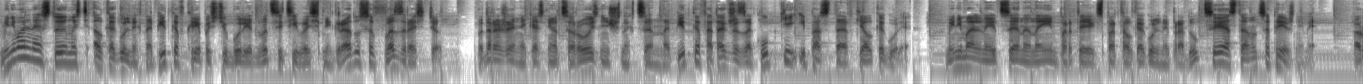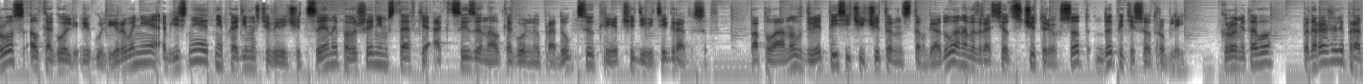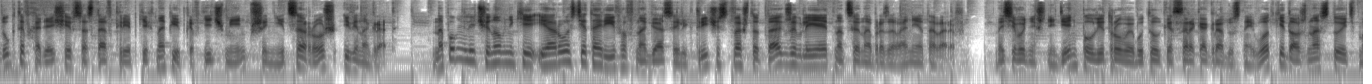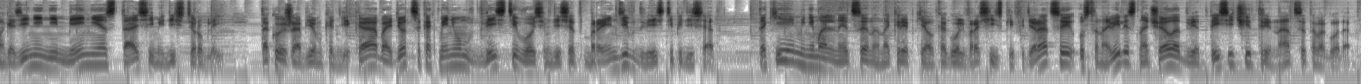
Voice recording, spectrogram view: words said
Минимальная стоимость алкогольных напитков крепостью более 28 градусов возрастет. Подорожание коснется розничных цен напитков, а также закупки и поставки алкоголя. Минимальные цены на импорт и экспорт алкогольной продукции останутся прежними. Росалкоголь регулирование объясняет необходимость увеличить цены повышением ставки акциза на алкогольную продукцию крепче 9 градусов. По плану в 2014 году она возрастет с 400 до 500 рублей. Кроме того, подорожали продукты, входящие в состав крепких напитков – ячмень, пшеница, рожь и виноград. Напомнили чиновники и о росте тарифов на газ и электричество, что также влияет на ценообразование товаров. На сегодняшний день пол-литровая бутылка 40-градусной водки должна стоить в магазине не менее 170 рублей. Такой же объем коньяка обойдется как минимум в 280, бренди в 250. Такие минимальные цены на крепкий алкоголь в Российской Федерации установили с начала 2013 года.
